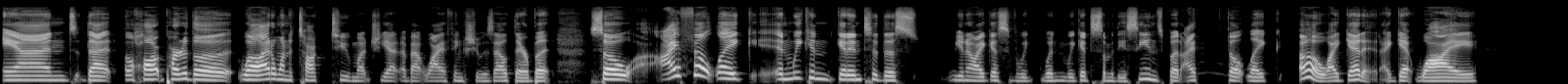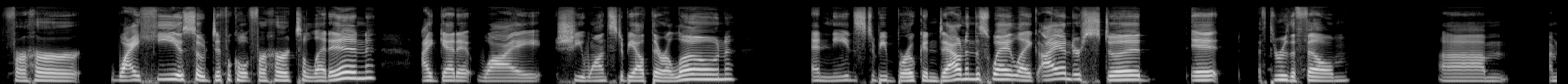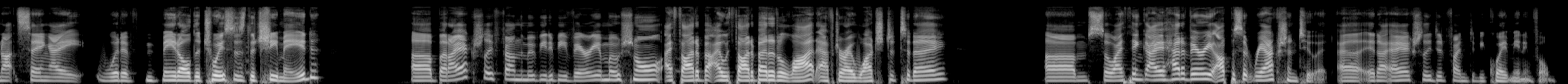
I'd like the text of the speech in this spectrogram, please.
And that part of the, well, I don't want to talk too much yet about why I think she was out there. But so I felt like, and we can get into this, you know, I guess if we, when we get to some of these scenes, but I felt like, oh, I get it. I get why for her, why he is so difficult for her to let in. I get it why she wants to be out there alone and needs to be broken down in this way. Like I understood it through the film. Um, I'm not saying I would have made all the choices that she made, uh, but I actually found the movie to be very emotional. I thought about I thought about it a lot after I watched it today. Um, so I think I had a very opposite reaction to it. Uh, it I actually did find it to be quite meaningful.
